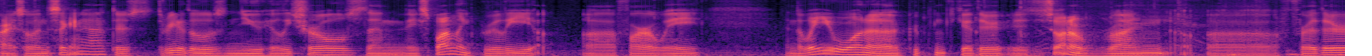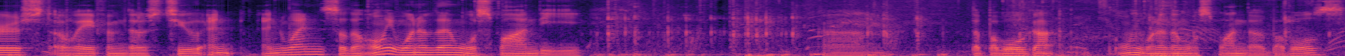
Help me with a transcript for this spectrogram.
Alright, so in the second half, there's three of those new hilichurls, and they spawn like really uh, far away. And the way you want to group them together is you just want to run uh, furthest away from those two end, end ones. So the only one of them will spawn the um, the bubble got only one of them will spawn the bubbles.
